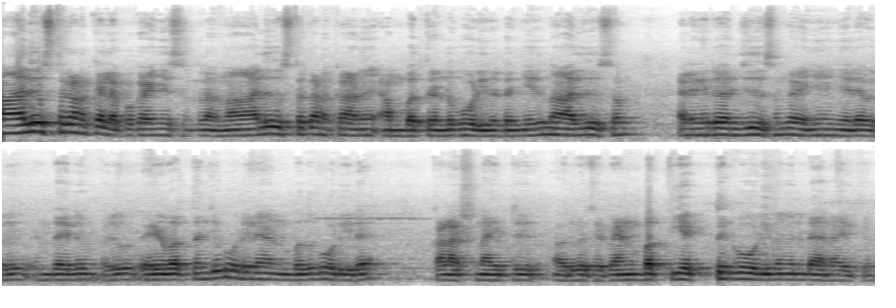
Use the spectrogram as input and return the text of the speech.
നാല് ദിവസത്തെ കണക്കല്ല? അപ്പോൾ കഴിഞ്ഞ ദിവസം നാല് ദിവസത്തെ കണക്കാണ് അമ്പത്തിരണ്ട് കോടി എന്നിട്ട് ഇനി ഒരു നാല് ദിവസം അല്ലെങ്കിൽ ഒരു അഞ്ച് ദിവസം കഴിഞ്ഞ് കഴിഞ്ഞാൽ അവർ എന്തായാലും ഒരു എഴുപത്തഞ്ച് കോടിയിലെ എൺപത് കോടിയിലെ കളക്ഷനായിട്ട് അവർ വെച്ചേക്കും. എൺപത്തി എട്ട് കോടി എന്നങ്ങനെ ഇടാനായിരിക്കും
